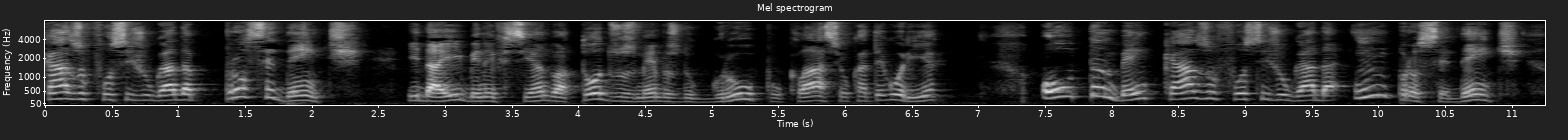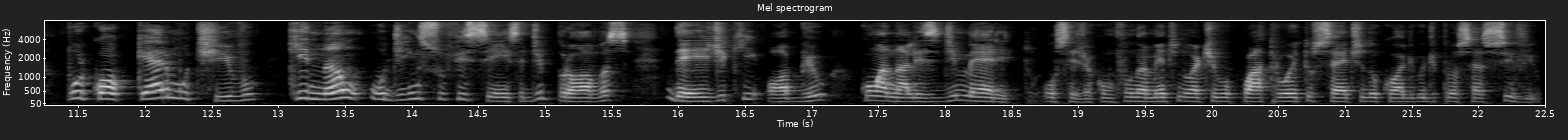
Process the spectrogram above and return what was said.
caso fosse julgada procedente, e daí beneficiando a todos os membros do grupo, classe ou categoria, ou também caso fosse julgada improcedente por qualquer motivo que não o de insuficiência de provas, desde que, óbvio, com análise de mérito, ou seja, com fundamento no artigo 487 do Código de Processo Civil.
